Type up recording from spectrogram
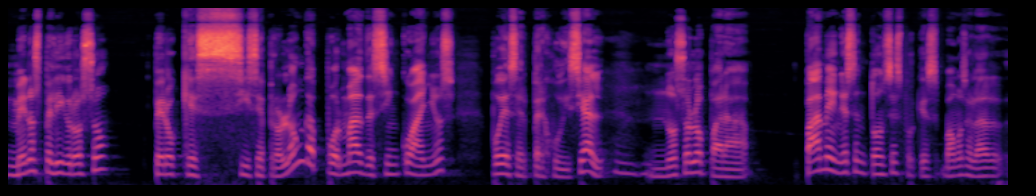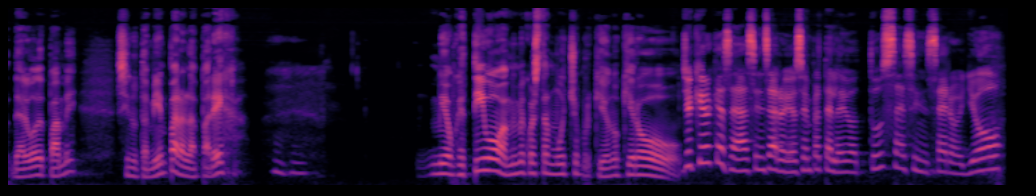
menos peligroso, pero que si se prolonga por más de cinco años, puede ser perjudicial, no solo para Pame en ese entonces, porque vamos a hablar de algo de Pame, sino también para la pareja. Mi objetivo a mí me cuesta mucho porque yo no quiero... Yo quiero que seas sincero, yo siempre te lo digo, tú sé sincero, yo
